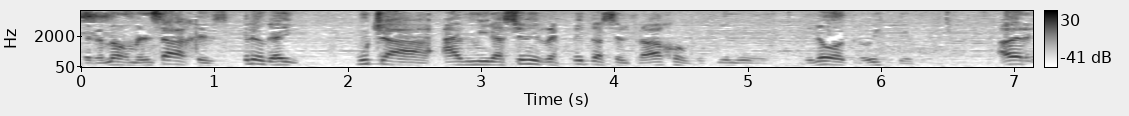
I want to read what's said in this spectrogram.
pero no, mensajes. Creo que hay mucha admiración y respeto hacia el trabajo que tiene el otro, ¿viste? A ver,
